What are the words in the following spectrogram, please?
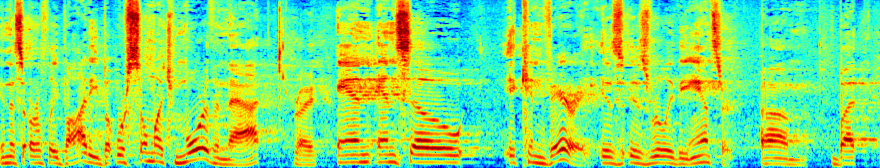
in this earthly body, but we're so much more than that. Right. And, and so it can vary, is, is really the answer. Um, but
